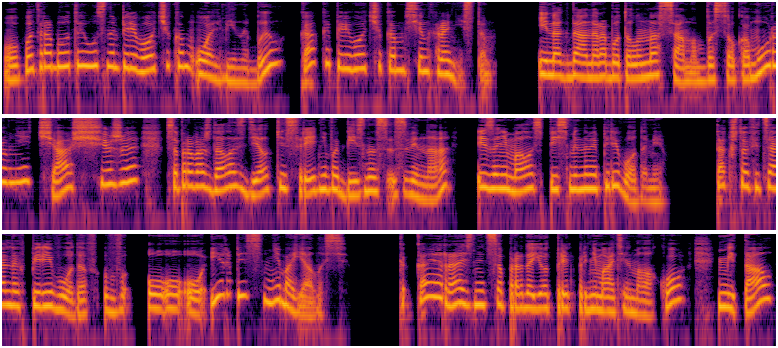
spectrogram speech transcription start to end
Опыт работы устным переводчиком у Альбины был, как и переводчиком-синхронистом. Иногда она работала на самом высоком уровне, чаще же сопровождала сделки среднего бизнес-звена и занималась письменными переводами. Так что официальных переводов в ООО «Ирбис» не боялась. Какая разница, продает предприниматель молоко, металл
